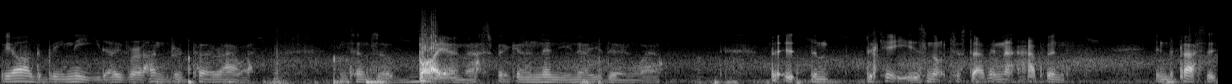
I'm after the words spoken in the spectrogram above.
We arguably need over 100 per hour in terms of biomass figure, and then you know you're doing well. But it, the, the key is not just having that happen in the passage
